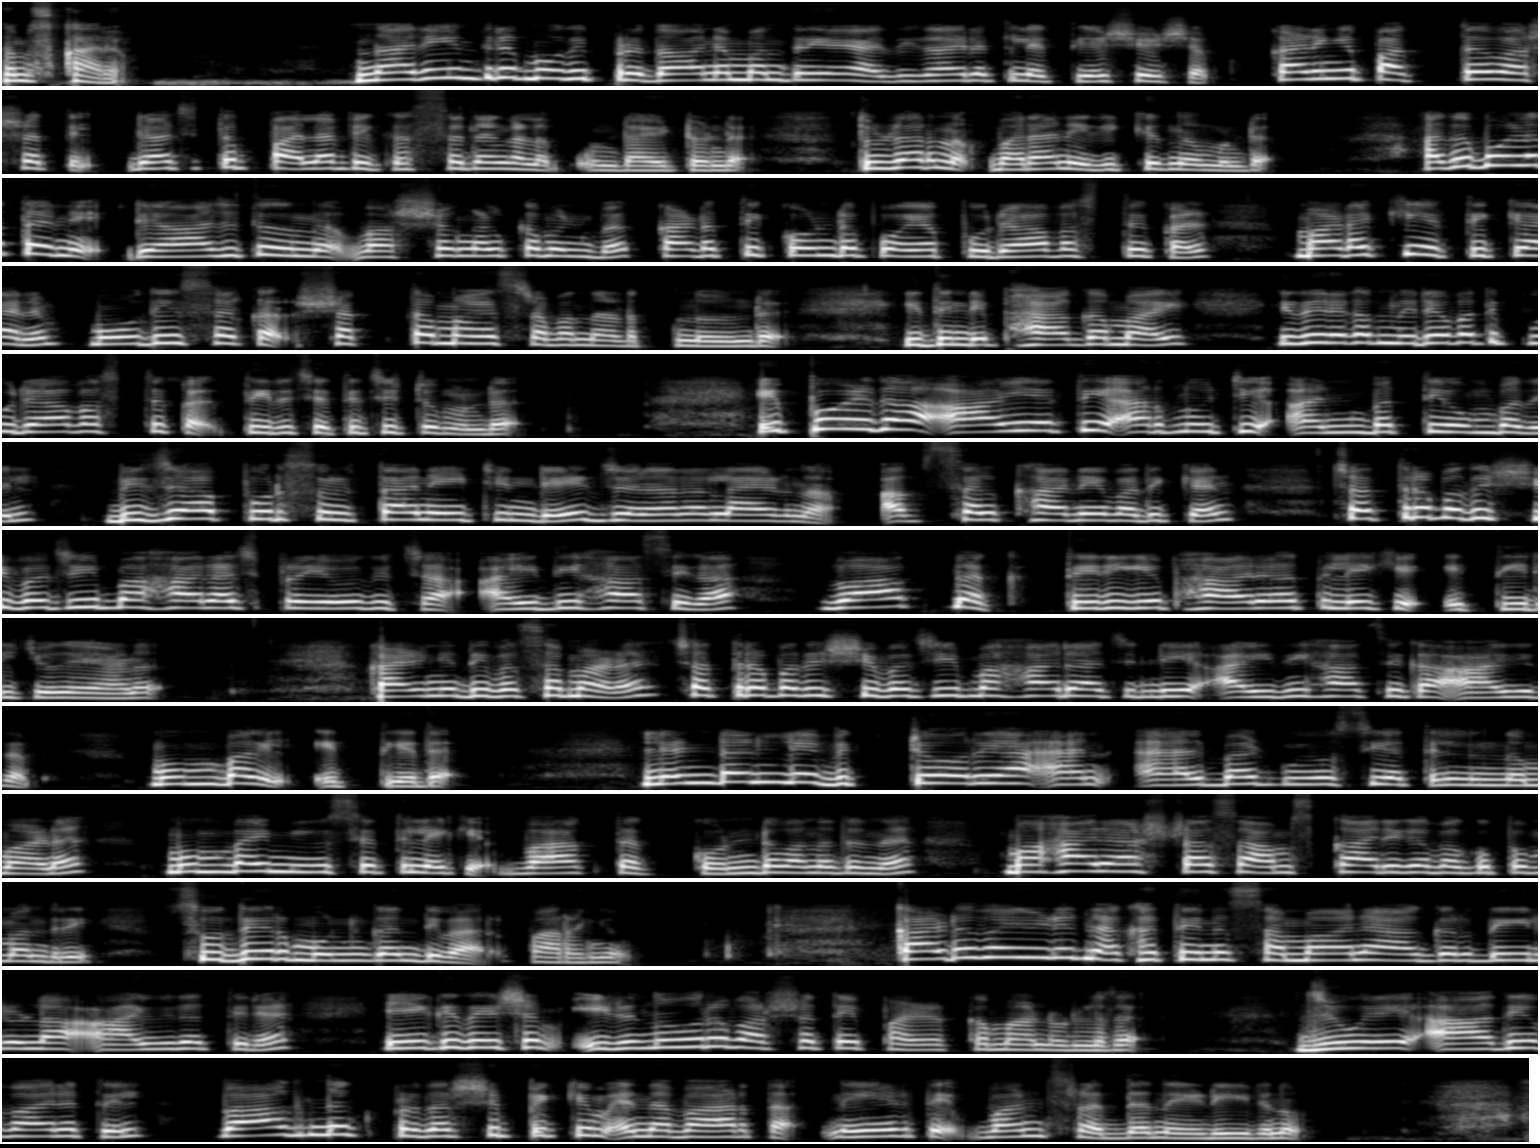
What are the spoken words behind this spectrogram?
നമസ്കാരം. നരേന്ദ്രമോദി പ്രധാനമന്ത്രിയായി അധികാരത്തിലെത്തിയ ശേഷം കഴിഞ്ഞ പത്ത് വർഷത്തിൽ രാജ്യത്ത് പല വികസനങ്ങളും ഉണ്ടായിട്ടുണ്ട്. തുടർന്ന് വരാനിരിക്കുന്നുമുണ്ട്. അതുപോലെ തന്നെ രാജ്യത്ത് നിന്ന് വർഷങ്ങൾക്ക് മുൻപ് കടത്തിക്കൊണ്ടുപോയ പുരാവസ്തുക്കൾ മടക്കി എത്തിക്കാനും മോദി സർക്കാർ ശക്തമായ ശ്രമം നടത്തുന്നുണ്ട്. ഇതിന്റെ ഭാഗമായി ഇതിനകം നിരവധി പുരാവസ്തുക്കൾ തിരിച്ചെത്തിച്ചിട്ടുമുണ്ട്. ഇപ്പോഴിതാ ആയിരത്തി അറുന്നൂറ്റി അൻപത്തി ഒമ്പതിൽ ബിജാപൂർ സുൽത്താനേറ്റിന്റെ ജനറലായിരുന്ന അഫ്സൽ ഖാനെ വധിക്കാൻ ഛത്രപതി ശിവജി മഹാരാജ് പ്രയോഗിച്ച ഐതിഹാസിക വാഗ്നക് തിരികെ ഭാരതത്തിലേക്ക് എത്തിയിരിക്കുകയാണ്. കഴിഞ്ഞ ദിവസമാണ് ഛത്രപതി ശിവജി മഹാരാജിന്റെ ഐതിഹാസിക ആയുധം മുംബൈയിൽ എത്തിയത്. ലണ്ടനിലെ വിക്ടോറിയ ആൻഡ് ആൽബർട്ട് മ്യൂസിയത്തിൽ നിന്നുമാണ് മുംബൈ മ്യൂസിയത്തിലേക്ക് വാഗ്ദ കൊണ്ടുവന്നതെന്ന് മഹാരാഷ്ട്ര സാംസ്കാരിക വകുപ്പ് മന്ത്രി സുധീർ മുൻഗന്തിവാർ പറഞ്ഞു. കടുവയുടെ നഖത്തിന് സമാന ആകൃതിയിലുള്ള ആയുധത്തിന് ഏകദേശം ഇരുന്നൂറ് വർഷത്തെ പഴക്കമാണുള്ളത്. ജൂലൈ ആദ്യവാരത്തിൽ വാഗ്നക് പ്രദർശിപ്പിക്കും എന്ന വാർത്ത നേരത്തെ വൻ ശ്രദ്ധ നേടിയിരുന്നു.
